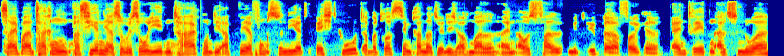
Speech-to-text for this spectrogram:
Cyberattacken passieren ja sowieso jeden Tag und die Abwehr funktioniert recht gut, aber trotzdem kann natürlich auch mal ein Ausfall mit übler Folge eintreten als nur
